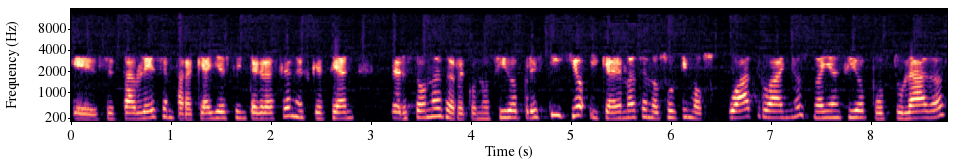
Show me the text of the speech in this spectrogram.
que se establecen para que haya esta integración es que sean personas de reconocido prestigio y que además en los últimos cuatro años no hayan sido postuladas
